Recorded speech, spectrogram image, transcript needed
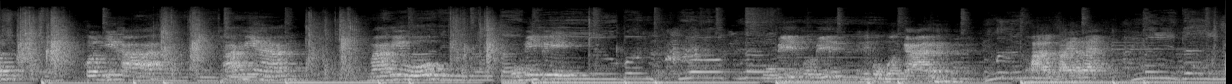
น คนมีขาช้างมีหางหมามีหูหมูมีปีกหมูบีนหมูบีนอันนี้หมูเมืองการขวาหรือซ้ายก็ได้ส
